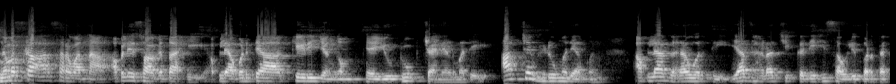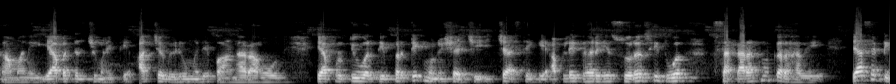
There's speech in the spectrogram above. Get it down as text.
नमस्कार सर्वांना आपले स्वागत आहे आपल्या आवडत्या केडी जंगम या युट्यूब चॅनलमध्ये आजच्या व्हिडिओमध्ये आपण आपल्या घरावरती या झाडाची कधीही सावली पडता कामा नये याबद्दलची माहिती आजच्या व्हिडिओमध्ये पाहणार आहोत. या पृथ्वीवरती प्रत्येक मनुष्याची इच्छा असते की आपले घर हे सुरक्षित व सकारात्मक राहावे. यासाठी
